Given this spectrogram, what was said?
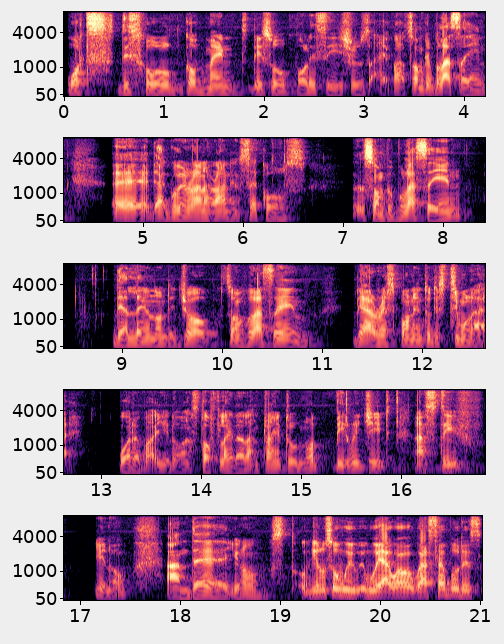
what this whole government, this whole policy issues are about. Some people are saying uh, they're going round and around in circles. Some people are saying they're learning on the job. Some people are saying they are responding to the stimuli, whatever, you know, and stuff like that, and trying to not be rigid and stiff, you know. And, uh, you know, you know, so we, we, are, we assembled this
